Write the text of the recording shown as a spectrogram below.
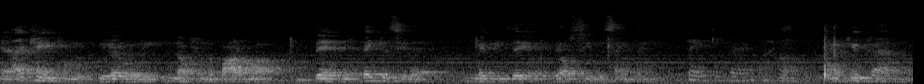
and I came from literally, you know, from the bottom up. Then if they can see that, maybe they they'll see the same thing. Thank you very much. Thank you me.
